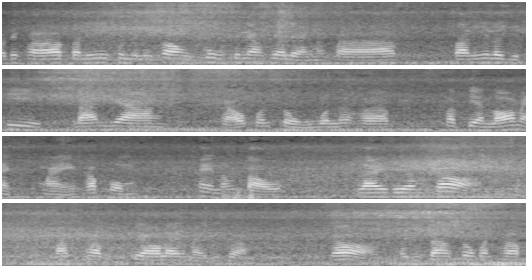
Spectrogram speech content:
วัสดีครับ ตอนนี้คุณอยู่ในช่องกุ้งชแนลแค่แหลงนะครับ ตอนนี้เราอยู่ที่ร้านยางแถวขนส่งบนแล้วครับ มาเปลี่ยนล้อแม็กใหม่ครับ ผมให้น้องเต่าลายเดิมก็มัดครับไปเอาลายใหม่ดีกว่าก็ไปติดตามชมกันครับ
